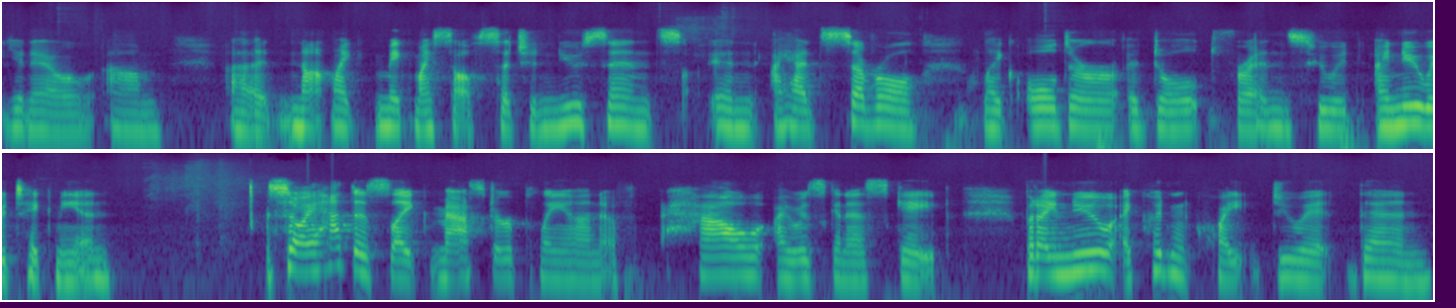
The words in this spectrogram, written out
you know, um, uh, not my, make myself such a nuisance. And I had several like older adult friends who would I knew would take me in. So I had this like master plan of how I was going to escape, but I knew I couldn't quite do it then.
